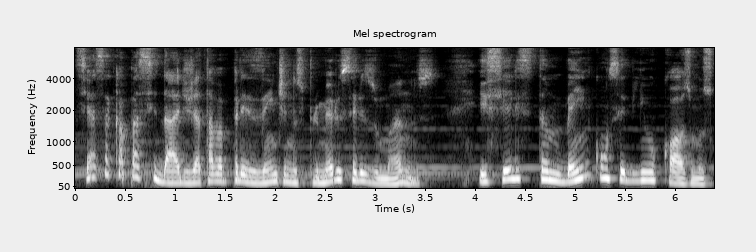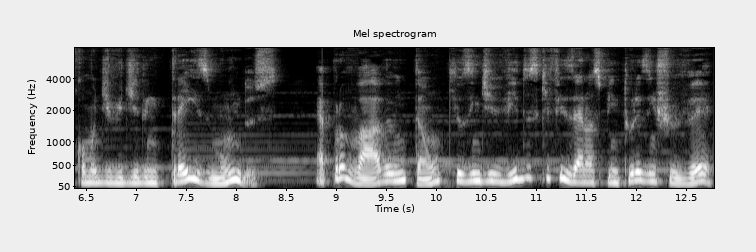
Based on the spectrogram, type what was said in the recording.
Se essa capacidade já estava presente nos primeiros seres humanos, e se eles também concebiam o cosmos como dividido em três mundos, é provável então que os indivíduos que fizeram as pinturas em Chuvet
